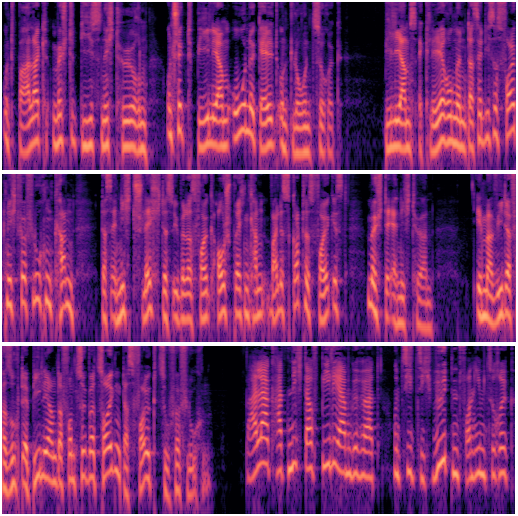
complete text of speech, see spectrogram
Und Balak möchte dies nicht hören und schickt Biliam ohne Geld und Lohn zurück. Biliams Erklärungen, dass er dieses Volk nicht verfluchen kann, dass er nichts Schlechtes über das Volk aussprechen kann, weil es Gottes Volk ist, möchte er nicht hören. Immer wieder versucht er Biliam davon zu überzeugen, das Volk zu verfluchen. Balak hat nicht auf Biliam gehört und zieht sich wütend von ihm zurück.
